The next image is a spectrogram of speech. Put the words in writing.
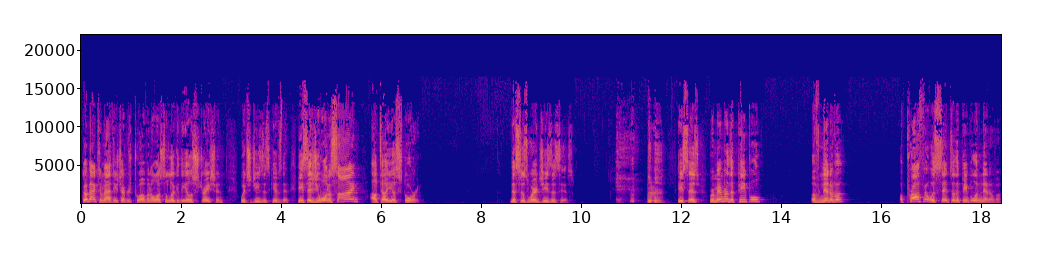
Go back to Matthew chapter 12, and I want us to look at the illustration which Jesus gives them. He says, You want a sign? I'll tell you a story. This is where Jesus is. he says, Remember the people of Nineveh? A prophet was sent to the people of Nineveh.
